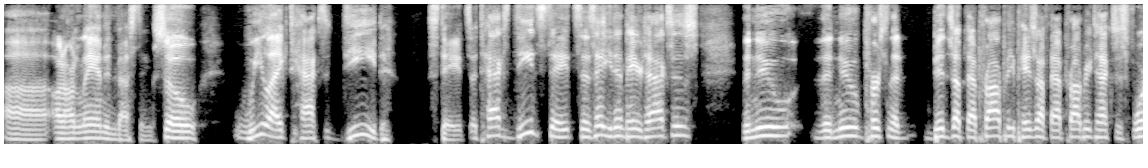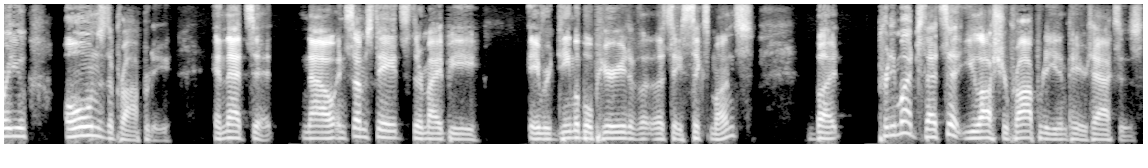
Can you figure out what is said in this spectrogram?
uh, on our land investing. So we like tax deed states. A tax deed state says, "Hey, you didn't pay your taxes. The new the new person that bids up that property pays off that property taxes for you, owns the property, and that's it." Now, in some states, there might be a redeemable period of let's say six months, but pretty much that's it. You lost your property, you didn't pay your taxes,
